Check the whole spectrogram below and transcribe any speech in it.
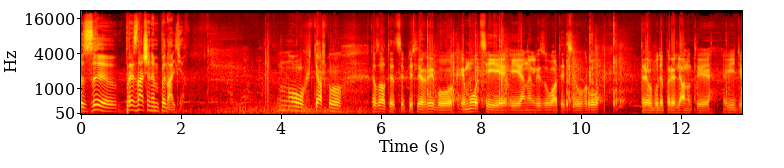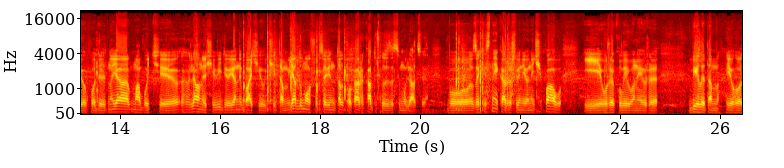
з призначеним пенальті. Ну, тяжко казати це після гри, бо емоції і аналізувати цю гру. Треба буде переглянути відео, подивитися. Ну я, мабуть, е, гляну ще відео, я не бачив, чи там. Я думав, що це він покаже карточку за симуляцію. Бо захисник каже, що він його не чіпав. І вже коли вони вже бігли там його,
